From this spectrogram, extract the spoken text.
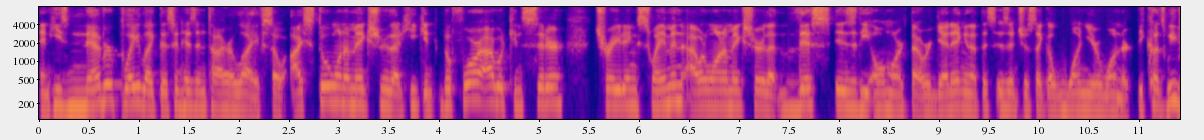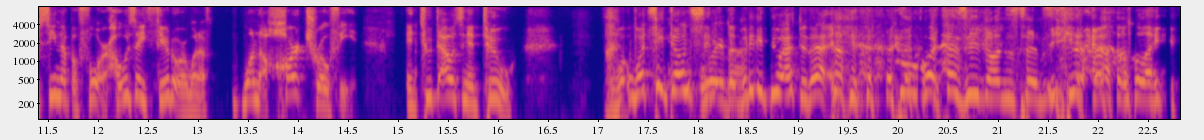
and he's never played like this in his entire life. So I still want to make sure that he can, before I would consider trading Swayman, I would want to make sure that this is the Ullmark that we're getting and that this isn't just like a one year wonder because we've seen that before. Jose Theodore won a, won a Hart Trophy in 2002 what, what's he done since? What did he do after that? what has he done since? yeah, like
